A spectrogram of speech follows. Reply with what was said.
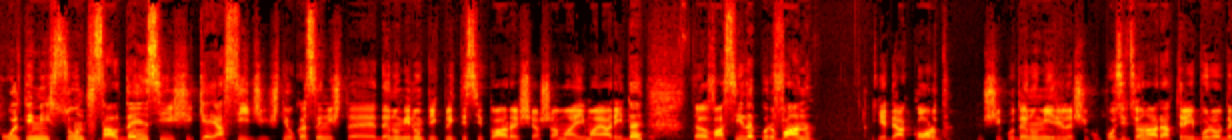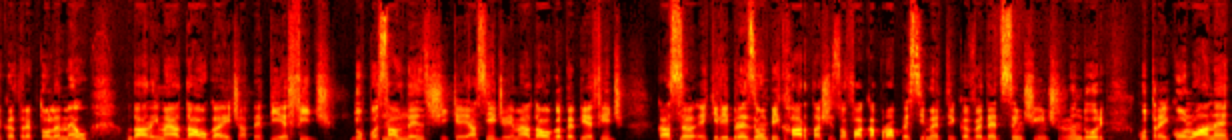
ultimii sunt Saldensi și Cheiasigi. Știu că sunt niște denumiri un pic plictisitoare și așa mai, mai aride. Uh, Vasile Pârvan, e de acord și cu denumirile și cu poziționarea triburilor de către Ptolemeu, dar îi mai adaugă aici pe piefigi. După mhm. Saldens mm-hmm. și Cheia Sige, îi mai adaugă pe piefigi ca să echilibreze un pic harta și să o facă aproape simetrică. Vedeți, sunt cinci rânduri cu trei coloane,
